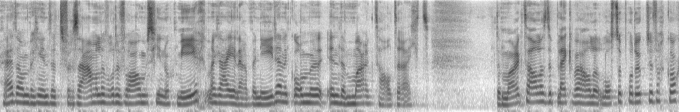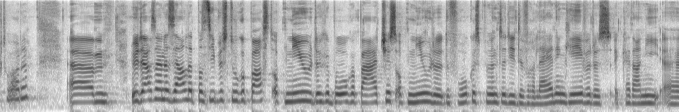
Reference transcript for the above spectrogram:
hè, dan begint het verzamelen voor de vrouw misschien nog meer. Dan ga je naar beneden en dan komen we in de markthal terecht. De markthal is de plek waar alle losse producten verkocht worden. Um, nu, daar zijn dezelfde principes toegepast. Opnieuw de gebogen paadjes, opnieuw de, de focuspunten die de verleiding geven. Dus ik ga daar niet uh,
